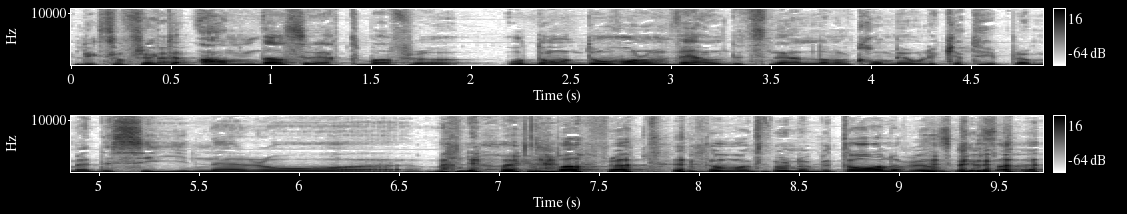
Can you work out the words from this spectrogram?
liksom försökte andas rätt bara för att och de, då var de väldigt snälla, de kom med olika typer av mediciner och... Men det var ju bara för att de var tvungna att betala för att jag skulle...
